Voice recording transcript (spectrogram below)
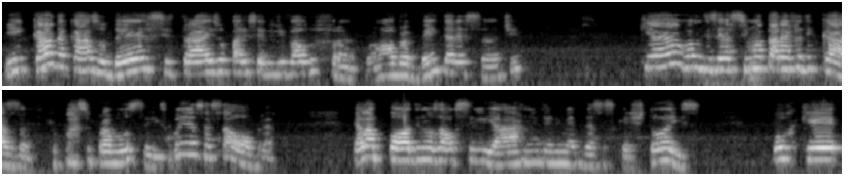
E cada caso desse traz o parecer de Divaldo Franco. Uma obra bem interessante, que é, vamos dizer assim, uma tarefa de casa que eu passo para vocês. Conheça essa obra. Ela pode nos auxiliar no entendimento dessas questões, porque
